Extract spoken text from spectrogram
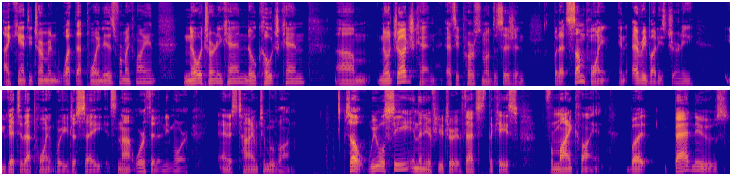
I can't determine what that point is for my client. No attorney can, no coach can, um, no judge can. It's a personal decision. But at some point in everybody's journey, you get to that point where you just say, it's not worth it anymore and it's time to move on. So we will see in the near future if that's the case for my client. But bad news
